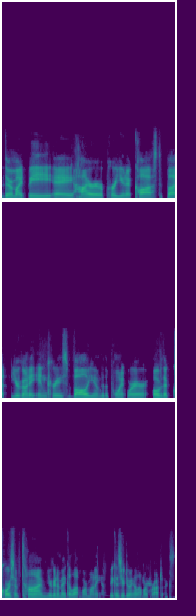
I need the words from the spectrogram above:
there might be a higher per unit cost, but you're going to increase volume to the point where over the course of time, you're going to make a lot more money because you're doing a lot more projects.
